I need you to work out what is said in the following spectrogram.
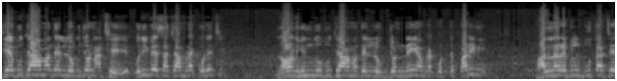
যে বুথে আমাদের লোকজন আছে, পরিবেশ আছে, আমরা করেছি। নন হিন্দু বুথে আমাদের লোকজন নেই আমরা করতে পারিনি। ভালনারেবল বুথ আছে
